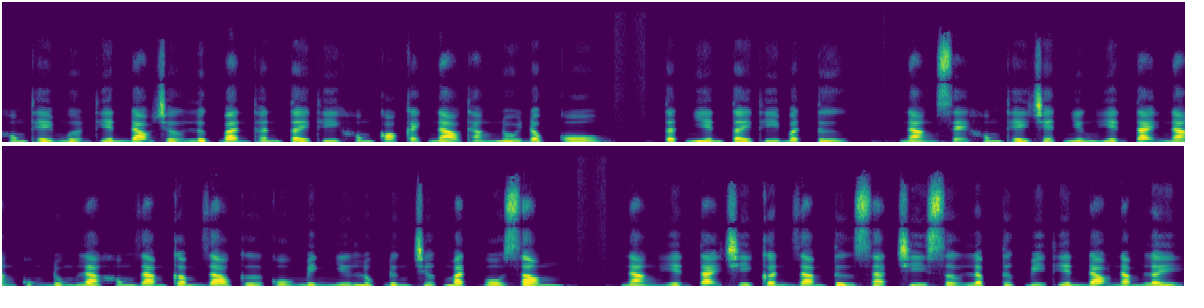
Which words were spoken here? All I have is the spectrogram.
không thể mượn thiên đạo trợ lực bản thân Tây Thi không có cách nào thắng nổi độc cô. Tất nhiên Tây Thi bất tử, nàng sẽ không thể chết nhưng hiện tại nàng cũng đúng là không dám cầm dao cứa cổ mình như lúc đứng trước mặt vô song. Nàng hiện tại chỉ cần dám tự sát chỉ sợ lập tức bị thiên đạo nắm lấy.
